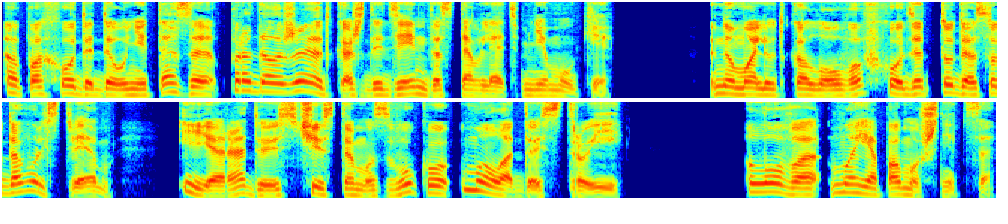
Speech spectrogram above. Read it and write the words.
а походы до унитаза продолжают каждый день доставлять мне муки. Но малютка Лова входит туда с удовольствием, и я радуюсь чистому звуку молодой струи. Лова — моя помощница.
